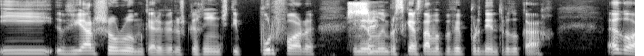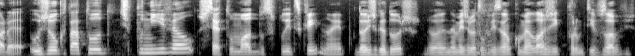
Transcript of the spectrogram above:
e VR Showroom, que era ver os carrinhos tipo por fora e nem me lembro sequer se estava para ver por dentro do carro. Agora, o jogo está todo disponível, exceto o modo do split screen, não é? Dois jogadores na mesma Uhum. televisão, como é lógico, por motivos óbvios.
